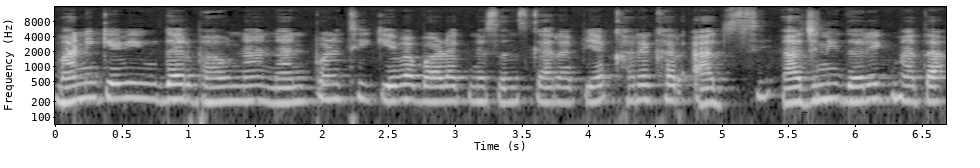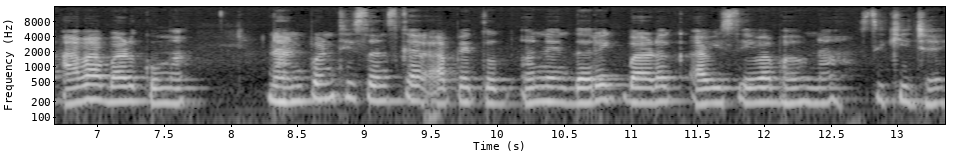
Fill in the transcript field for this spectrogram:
માની કેવી ઉદાર ભાવના, નાનપણથી કેવા બાળકને સંસ્કાર આપ્યા. ખરેખર આજ, આજની દરેક માતા આવા બાળકોમાં નાનપણથી સંસ્કાર આપે તો અને દરેક બાળક આવી સેવા ભાવના શીખી જાય.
